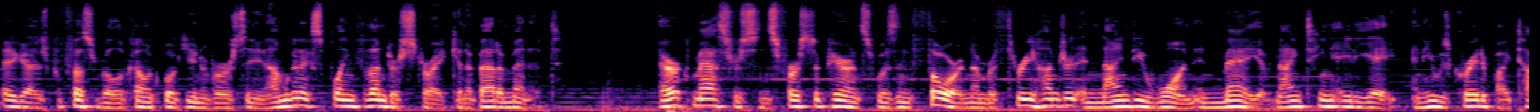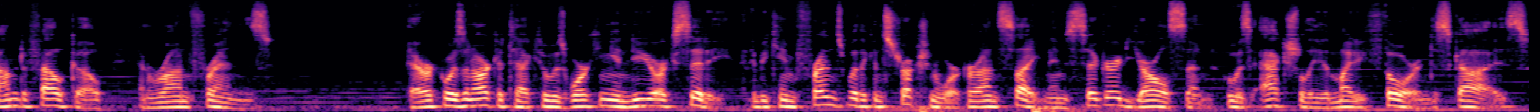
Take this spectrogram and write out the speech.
Hey guys, Professor Bill of Comic Book University, and I'm going to explain Thunderstrike in about a minute. Eric Masterson's first appearance was in Thor number 391 in May of 1988, and he was created by Tom DeFalco and Ron Frenz. Eric was an architect who was working in New York City, and he became friends with a construction worker on site named Sigurd Jarlson, who was actually the mighty Thor in disguise.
